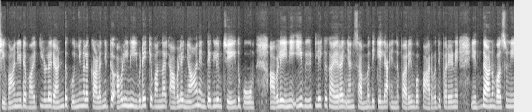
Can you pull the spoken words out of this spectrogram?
ശിവാനിയുടെ വയറ്റിലുള്ള രണ്ട് കുഞ്ഞുങ്ങളെ കളഞ്ഞിട്ട് അവൾ ഇനി ഇവിടേക്ക് വന്നാൽ അവളെ ഞാൻ എന്തെങ്കിലും ചെയ്തു പോവും. അവളെ ഇനി ഈ വീട്ടിലേക്ക് കയറാൻ ഞാൻ സമ്മതിക്കില്ല എന്ന് പറയുമ്പോൾ പാർവതി പറയണേ എന്താണ് വസു നീ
